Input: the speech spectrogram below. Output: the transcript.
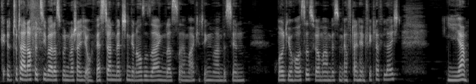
k- total nachvollziehbar. Das würden wahrscheinlich auch Western-Menschen genauso sagen, dass äh, Marketing mal ein bisschen hold your horses, hör mal ein bisschen mehr auf deine Entwickler vielleicht. Ja,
